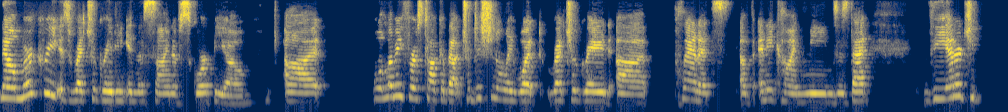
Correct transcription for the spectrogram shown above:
Now, Mercury is retrograding in the sign of Scorpio. Uh, well, let me first talk about traditionally what retrograde uh, planets of any kind means is that the energy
